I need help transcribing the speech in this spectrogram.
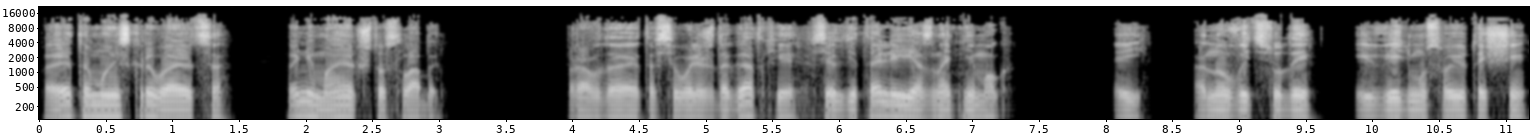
Поэтому и скрываются, понимают, что слабы. Правда, это всего лишь догадки, всех деталей я знать не мог. «Эй, а ну выйдь сюда и ведьму свою тащи.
